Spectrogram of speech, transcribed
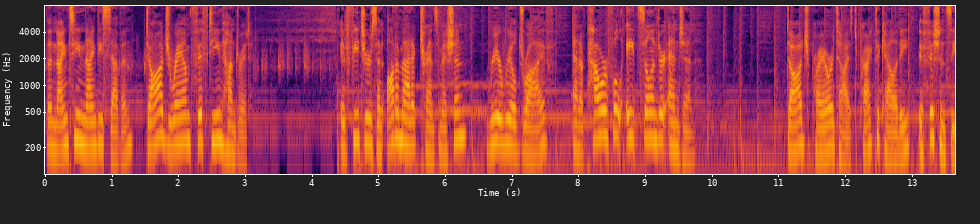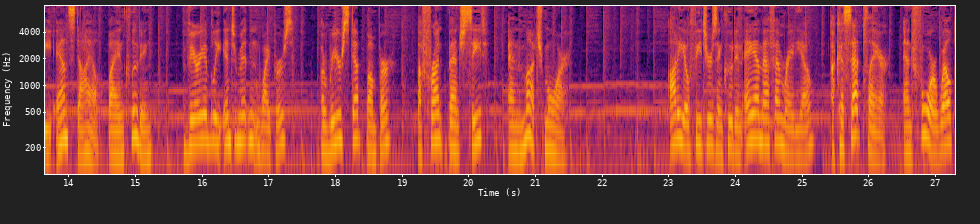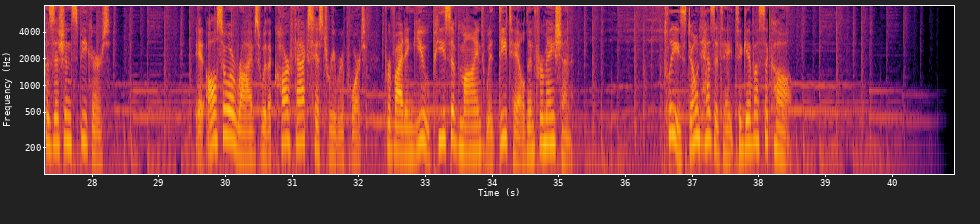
The 1997 Dodge Ram 1500. It features an automatic transmission, rear-wheel drive, and a powerful eight-cylinder engine. Dodge prioritized practicality, efficiency, and style by including variably intermittent wipers, a rear step bumper, a front bench seat, and much more. Audio features include an AM-FM radio, a cassette player, and four well-positioned speakers. It also arrives with a Carfax history report, providing you peace of mind with detailed information. Please don't hesitate to give us a call.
